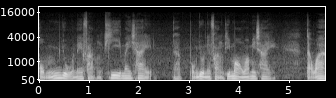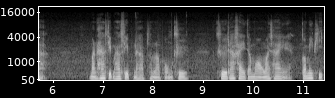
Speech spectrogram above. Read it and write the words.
ผมอยู่ในฝั่งที่ไม่ใช่นะครับผมอยู่ในฝั่งที่มองว่าไม่ใช่ แต่ว่ามันห้าสิบห้าสิบนะครับสำหรับผมคือ คือถ้าใครจะมองว่าใช่เนี่ยก็ไม่ผิด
